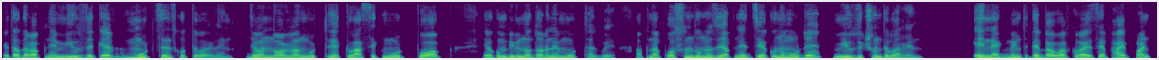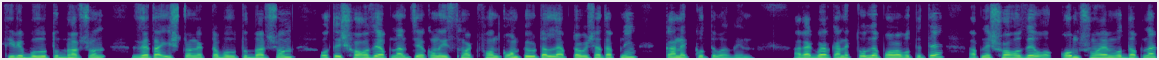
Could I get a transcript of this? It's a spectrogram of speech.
এটা দ্বারা আপনি মিউজিকের মুড চেঞ্জ করতে পারবেন। যেমন নর্মাল মুড থেকে ক্লাসিক মুড, পপ এরকম বিভিন্ন ধরনের মুড থাকবে। আপনার পছন্দ অনুযায়ী আপনি যে কোনো মুডে মিউজিক শুনতে পারবেন। এই নেক ব্যান্ডটিতে ব্যবহার করা হয়েছে 5.3 ব্লুটুথ ভার্সন, যেটা স্ট্রং একটা ব্লুটুথ ভার্সন। অতি সহজে আপনার যে কোনো স্মার্টফোন, কম্পিউটার, ল্যাপটপের সাথে আপনি কানেক্ট করতে পারবেন। আর একবার কানেক্ট করলে পরবর্তীতে আপনি সহজে কম সময়ের মধ্যে আপনার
